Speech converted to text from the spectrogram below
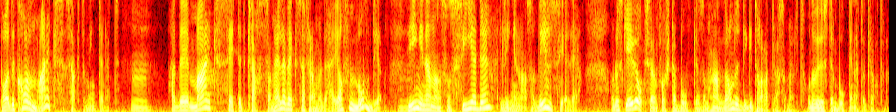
vad hade Karl Marx sagt om internet? Mm. Hade Marx sett ett klassamhälle växa fram med det här? Ja, förmodligen. Mm. Det är ingen annan som ser det, eller ingen annan som vill se det. Och då skrev vi också den första boken som handlar om det digitala klassamhället. Och då var just den boken Etokraterna.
